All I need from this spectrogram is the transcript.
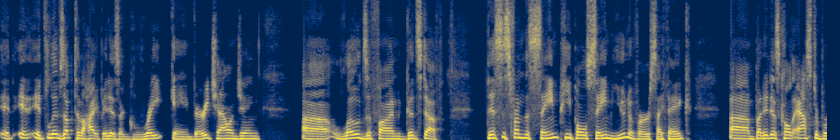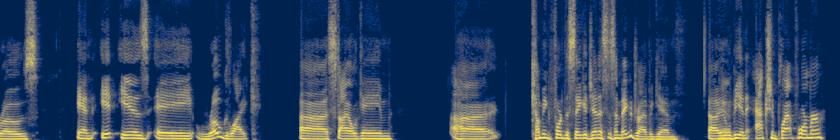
it it, it lives up to the hype. It is a great game, very challenging, uh, loads of fun, good stuff. This is from the same people, same universe, I think, um, but it is called Astebros, and it is a roguelike uh, style game uh, coming for the Sega Genesis and Mega Drive again. Uh, It will be an action platformer.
